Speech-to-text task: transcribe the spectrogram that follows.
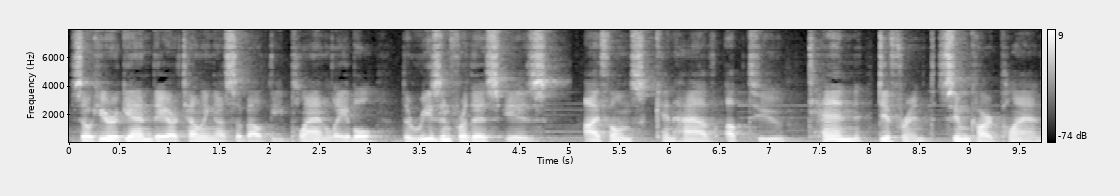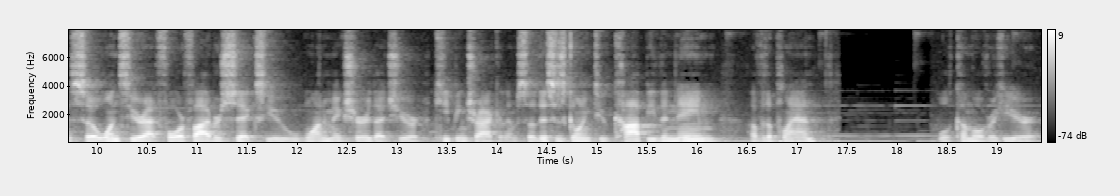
So here again, they are telling us about the plan label. The reason for this is iPhones can have up to 10 different SIM card plans. So once you're at four, five, or six, you want to make sure that you're keeping track of them. So this is going to copy the name of the plan. We'll come over here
